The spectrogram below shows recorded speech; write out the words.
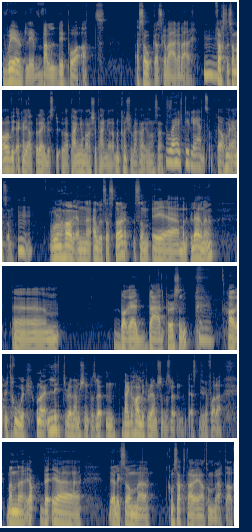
weirdly veldig på at Asoka skal være der. Først er sånn å, jeg kan hjelpe deg hvis du har penger, men jeg har ikke penger. Men kan ikke være her uansett. Hun er helt tydelig ensom. Ja, hun er ensom. Og hun har en eldre søster som er manipulerende. Um, bare bad person. Har utrolig Hun har litt redemption på slutten. Begge har litt redemption på slutten. De skal få det. Men eh, ja, det er, det er liksom eh, Konseptet her er at hun møter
